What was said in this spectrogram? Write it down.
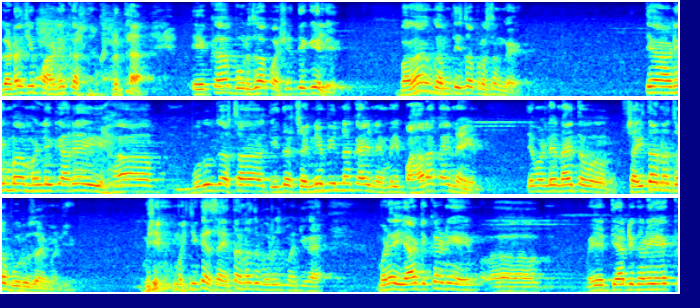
गडाची पाहणी करता करता एका बुरजापाशी ते गेले. बघा गमतीचा प्रसंग आहे. ते आणि मग म्हणले की अरे हा बुरुज असा तिथं सैन्यबिन्न काही नाही म्हणजे पहारा काही नाही? ते म्हणले नाही तर सैतानाचा बुरुज आहे म्हणजे. म्हणजे म्हणजे काय सैतानाचा बुरुज म्हणजे काय? म्हणजे या ठिकाणी म्हणजे त्या ठिकाणी एक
